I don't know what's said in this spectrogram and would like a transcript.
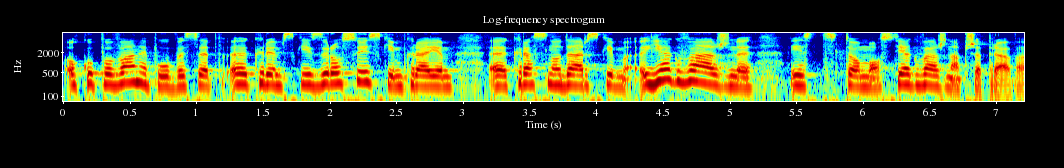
okupowany półwysep e, krymski z rosyjskim krajem e, krasnodarskim. Jak ważny jest to most, jak ważna przeprawa?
